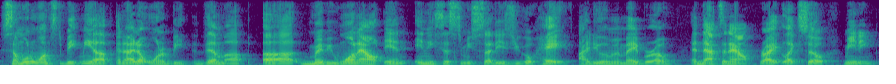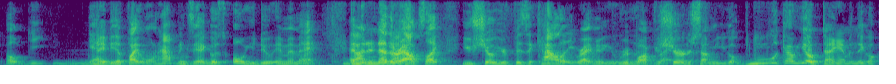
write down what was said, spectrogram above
someone wants to beat me up and I don't want to beat them up. Uh, maybe one out in any system you study is you go, hey, I do MMA, bro. And that's an out, right? Like, so meaning, oh, you, maybe the fight won't happen because the guy goes, oh, you do MMA. And then another out's like, you show your physicality, right? Maybe you rip off your shirt or something. You go, look how yoked I am. And they go,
